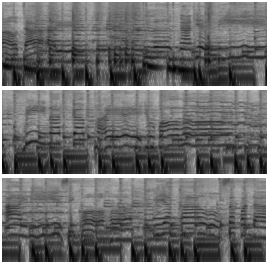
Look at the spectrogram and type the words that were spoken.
เาใจกงานเย็นนี้ มีนัดกับไผอยู่บ้องอานี้สิขอ เลี้ยงขาสักวันได้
